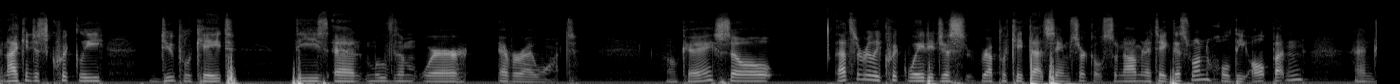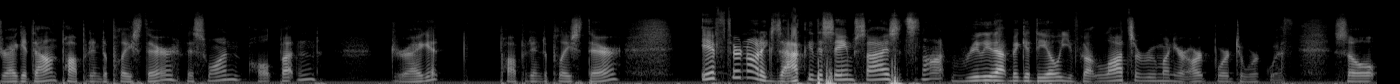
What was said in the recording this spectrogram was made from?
and I can just quickly duplicate these and move them wherever I want. Okay, so that's a really quick way to just replicate that same circle. So now I'm going to take this one, hold the Alt button, and drag it down, pop it into place there. This one, Alt button, drag it, pop it into place there. If they're not exactly the same size, it's not really that big a deal. You've got lots of room on your artboard to work with. So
